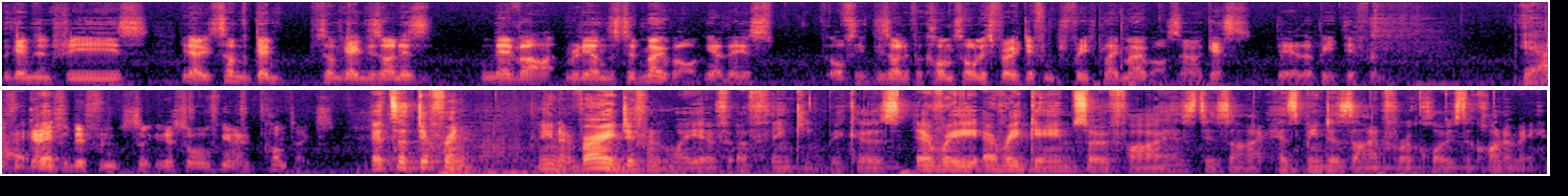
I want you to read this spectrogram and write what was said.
the, games industry is you know some game some game designers never really understood mobile. You know, they just obviously designed for console It's very different to free to play mobile. So I guess yeah, there'll be different yeah, different games it, for different sort of you know contexts. It's a different, you know, very different way of, of thinking because every every game so far has designed has been designed for a closed economy.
